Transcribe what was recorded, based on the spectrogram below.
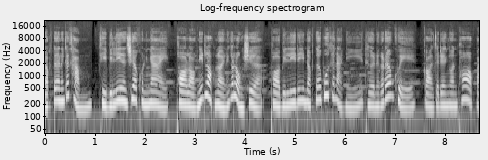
ด็อกเตอร์นั้นก็ขำ ที่บิลลี่นั้นเชื่อคนง่าย พอหลอกนิดหลอกหน่อยนั้นก็หลงเชื่อ พอบิลลี่ได้ยินด็อกเตอร์พูดขนาดนี้ เธอนั้นก็เริ่มเขว ก่อนจะเดินงอนพ่อออกไป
